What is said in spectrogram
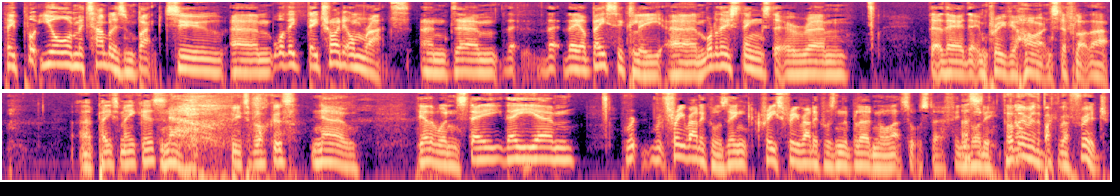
they put your metabolism back to um, well they they tried it on rats and um, th- th- they are basically um, what are those things that are um, that are there that improve your heart and stuff like that. Uh, pacemakers. No, Beta blockers. no, the other ones they they um, r- r- free radicals they increase free radicals in the blood and all that sort of stuff in That's- your body. Thought they were in the back of my fridge.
